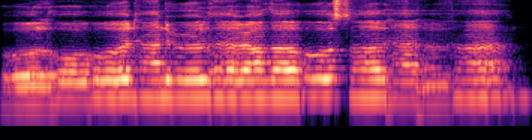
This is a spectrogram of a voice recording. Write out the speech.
O Lord and ruler of the hosts of heaven,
